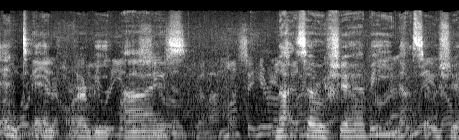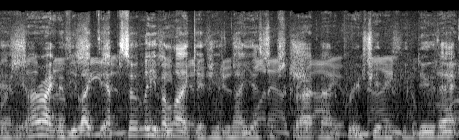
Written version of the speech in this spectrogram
and 10 40th victory of the RBIs. Not so shabby, not so shabby. All right, if you liked the episode, leave a like. If you've not yet subscribed, I'd appreciate it if you do that.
